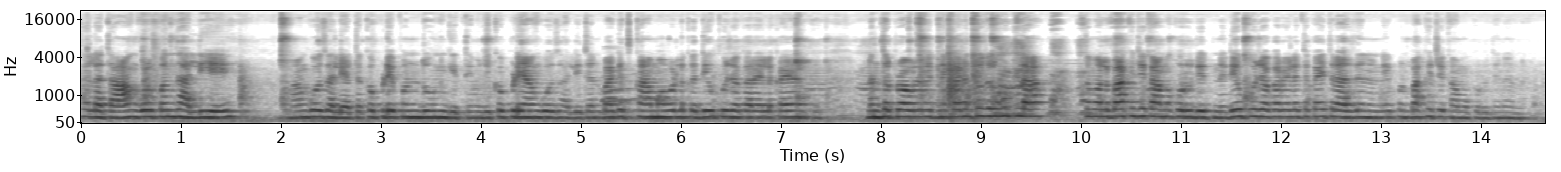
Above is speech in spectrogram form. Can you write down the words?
चला आता आंघोळ पण झाली आहे आंघोळ झाली आता कपडे पण धुवून घेते. म्हणजे कपडे आंघोळ झाली तर बाकीचं काम आवडलं का देवपूजा करायला काय हरकत नंतर प्रॉब्लेम येत नाही. कारण तो जर उठला तर मला बाकीचे कामं करू देत नाही. देवपूजा करायला तर काही त्रास देणार नाही पण बाकीचे कामं करू देणार नाही.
